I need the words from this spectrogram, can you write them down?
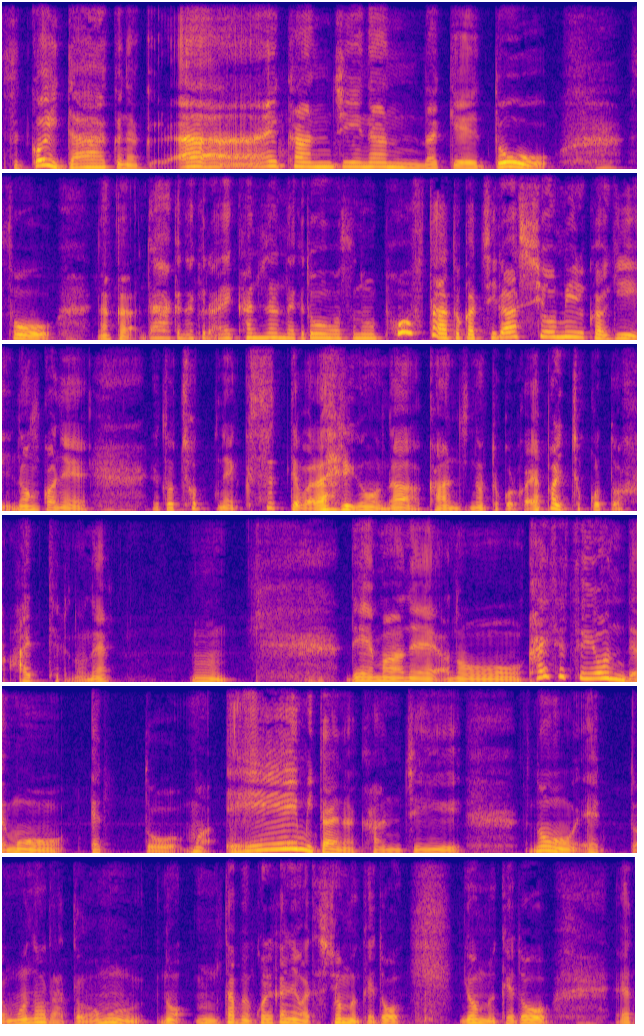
すっごいダークな暗い感じなんだけど、そう、なんかダークな暗い感じなんだけど、そのポスターとかチラシを見る限り、なんかね、えっと、ちょっとね、くすって笑えるような感じのところが、やっぱりちょこっと入ってるのね。うん。で、まあね、あのー、解説読んでも、えっと、まあ、ええー、みたいな感じの、えっと、ものだと思うの。うん、多分これからね、私読むけど、読むけど、えっ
